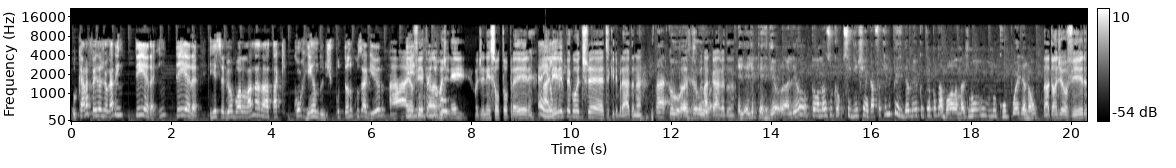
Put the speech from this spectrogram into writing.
o cara fez a jogada inteira, inteira, e recebeu a bola lá no ataque correndo, disputando com o zagueiro. Ah, eu vi aquela Rodinei, Rodinei soltou pra ele. É, ali ele pegou é, desequilibrado, né? Ah, que o, na carga do... ele, ele perdeu, ali eu, pelo menos o que eu consegui enxergar foi que ele perdeu meio que o tempo da bola, mas não, não culpo ele não. Lá de onde eu vi, ele,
